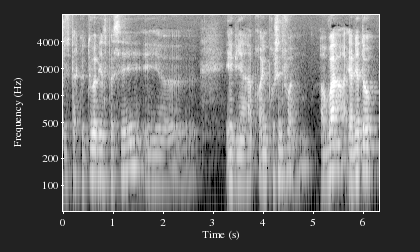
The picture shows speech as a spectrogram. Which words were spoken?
J'espère que tout va bien se passer et, et bien après une prochaine fois. Au revoir et à bientôt.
